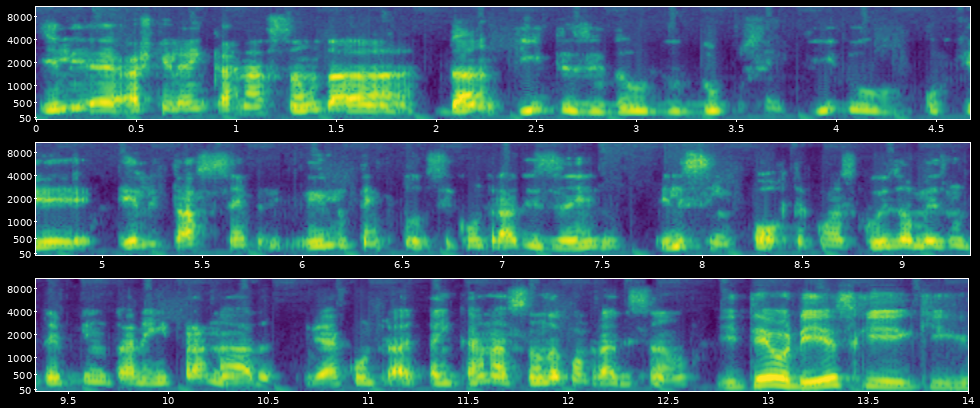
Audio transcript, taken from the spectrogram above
ele é, acho que ele é a encarnação da, da antítese, do, do, duplo sentido, porque ele tá sempre, ele o tempo todo se contradizendo, ele se importa com as coisas ao mesmo tempo que não tá nem para nada. Ele é a, contra, a encarnação da contradição. E teorias que, que,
